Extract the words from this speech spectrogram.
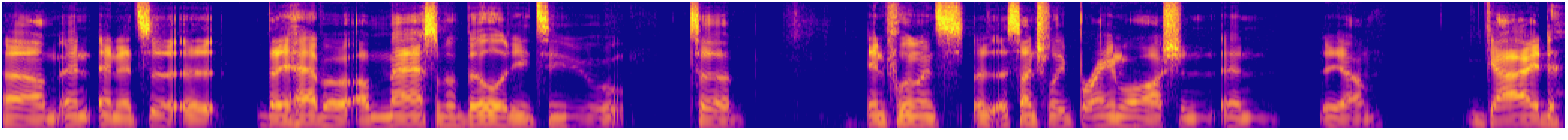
um, and and it's a, a they have a, a massive ability to to influence essentially brainwash and and you know guide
